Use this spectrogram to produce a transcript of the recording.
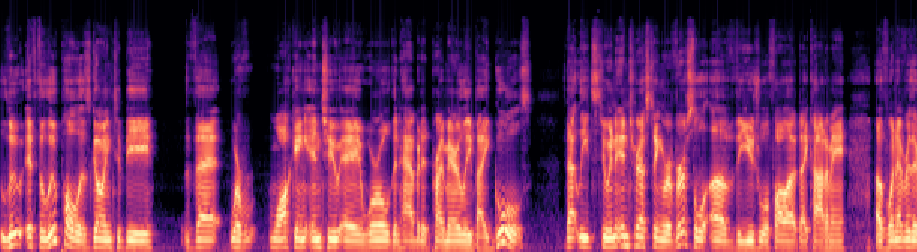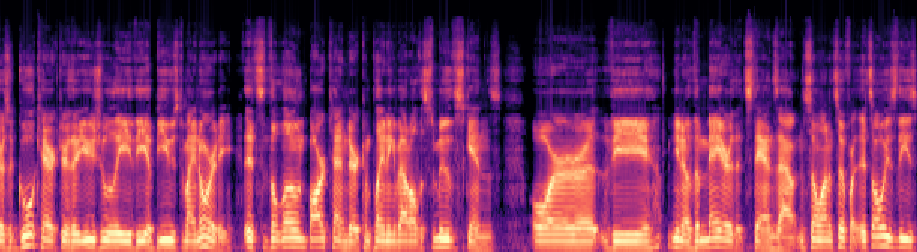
if the loophole is going to be that we're walking into a world inhabited primarily by ghouls, that leads to an interesting reversal of the usual Fallout dichotomy of whenever there's a ghoul character, they're usually the abused minority. It's the lone bartender complaining about all the smooth skins or the you know the mayor that stands out and so on and so forth it's always these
